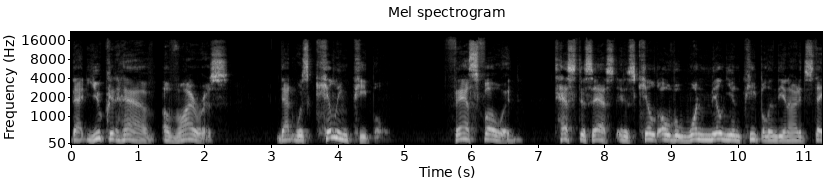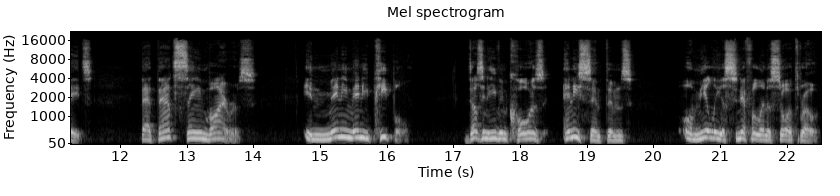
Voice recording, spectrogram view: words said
that you could have a virus that was killing people, fast forward testis est, it has killed over 1 million people in the United States, that that same virus in many, many people doesn't even cause any symptoms or merely a sniffle and a sore throat.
